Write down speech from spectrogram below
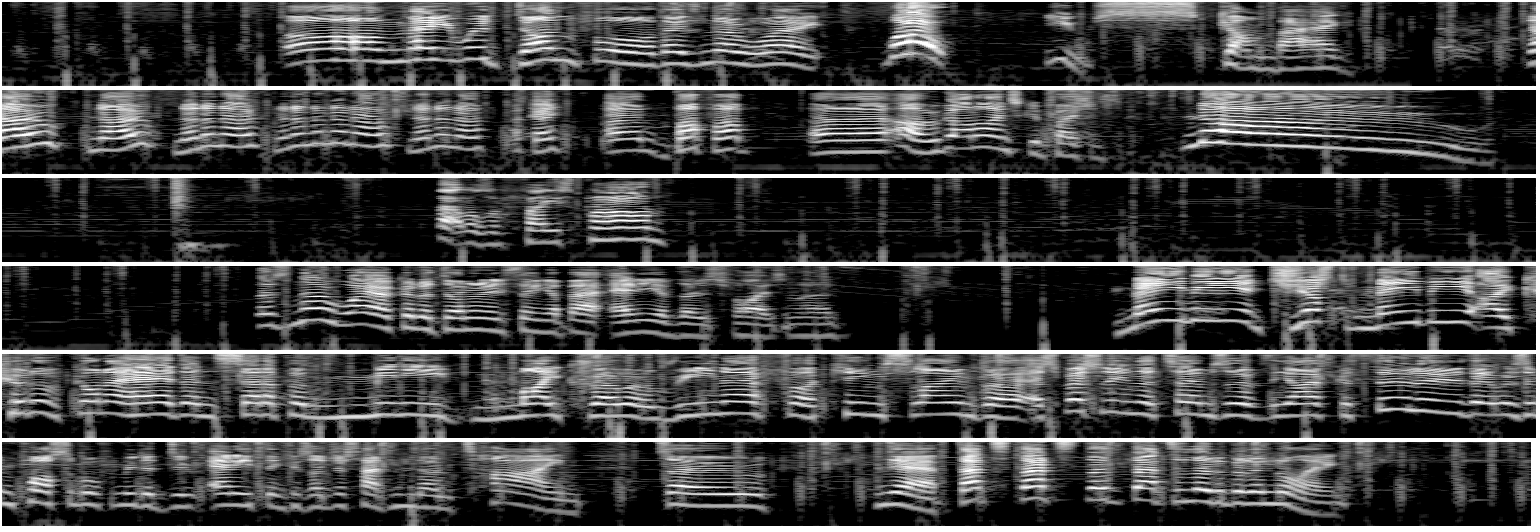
Oh, mate, we're done for. There's no way. Whoa! You scumbag. No, no, no, no, no, no, no, no, no, no, no, no, no. Okay, um, buff up. Uh, oh, we've got an iron skin potion. No! That was a face palm. There's no way I could have done anything about any of those fights, man. Maybe, just maybe, I could have gone ahead and set up a mini micro arena for King Slime, but especially in the terms of the Eye of Cthulhu, it was impossible for me to do anything because I just had no time. So, yeah, that's that's that's a little bit annoying.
